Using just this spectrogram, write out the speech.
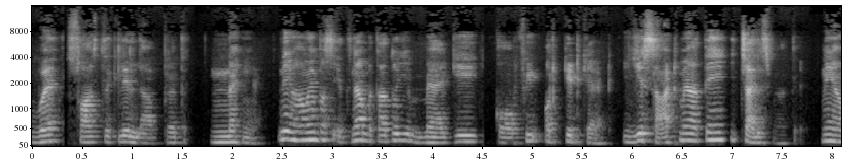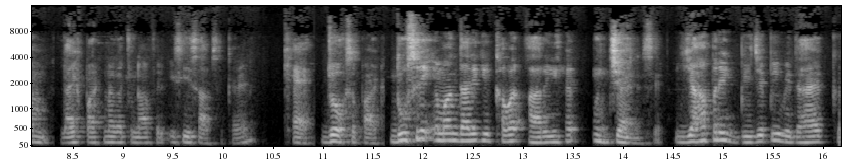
वह स्वास्थ्य के लिए लाभप्रद नहीं है। नहीं, हमें बस इतना बता दो, ये मैगी, कॉफ़ी और किटकैट, ये साठ में आते हैं कि चालीस में आते हैं? नहीं हम लाइफ पार्टनर का चुनाव फिर इसी हिसाब से करें। खैर जोक्स पार्ट दूसरी ईमानदारी की खबर आ रही है उज्जैन से। यहाँ पर एक बीजेपी विधायक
